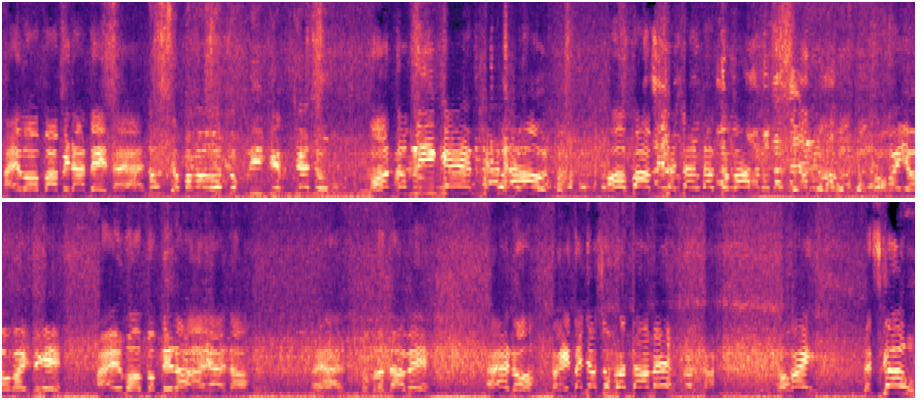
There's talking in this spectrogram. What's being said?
Ayun, mga papi natin. Ayan. Shoutout sa mga auto-clicker dyan oh! Auto Clicker, shout out. Oh, Pop, shout out ka ba? Okay, okay, sige. Ayun, mga nila. Ayan, oh. Ayan, sobrang dami. Ayan, oh. Nakita nyo, sobrang dami. Okay, let's go.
